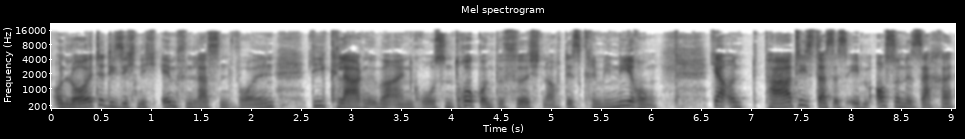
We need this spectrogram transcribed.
Und Leute, die sich nicht impfen lassen wollen, die klagen über einen großen Druck und befürchten auch Diskriminierung. Ja, und Partys, das ist eben auch so eine Sache,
